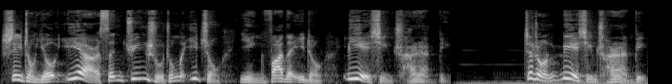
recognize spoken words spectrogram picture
是一种由耶尔森菌属中的一种引发的一种烈性传染病。这种烈性传染病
